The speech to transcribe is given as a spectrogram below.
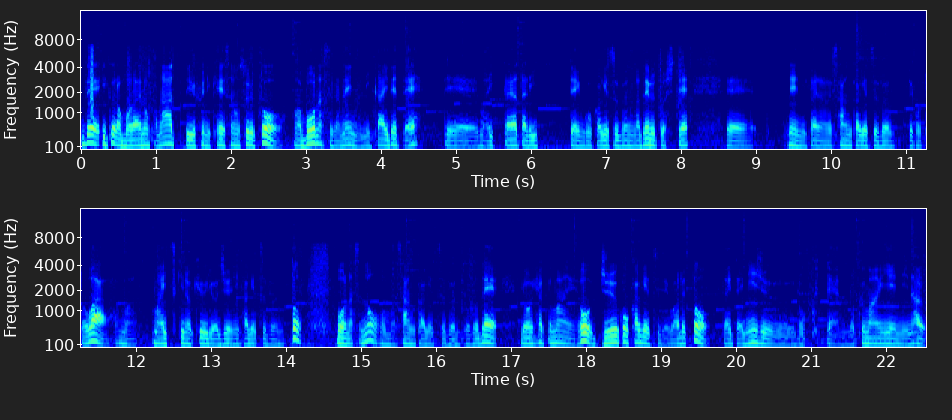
でいくらもらえるのかなっていうふうに計算をすると、まあ、ボーナスが年に2回出てで、まあ、1回あたり1.5ヶ月分が出るとして、え、年2回なので3ヶ月分ってことは、まあ、毎月の給料12ヶ月分とボーナスの3ヶ月分ってことで400万円を15ヶ月で割るとだいたい26.6万円になる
